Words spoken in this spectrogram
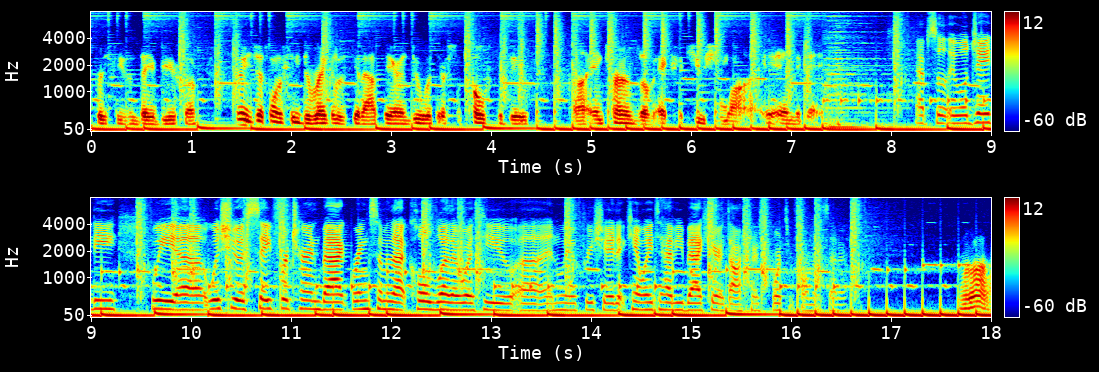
preseason debut. So, so you just want to see the regulars get out there and do what they're supposed to do uh, in terms of execution wise in the game. Absolutely. Well, JD, we uh, wish you a safe return back. Bring some of that cold weather with you, uh, and we appreciate it. Can't wait to have you back here at the Ochsner Sports Performance Center. Well,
